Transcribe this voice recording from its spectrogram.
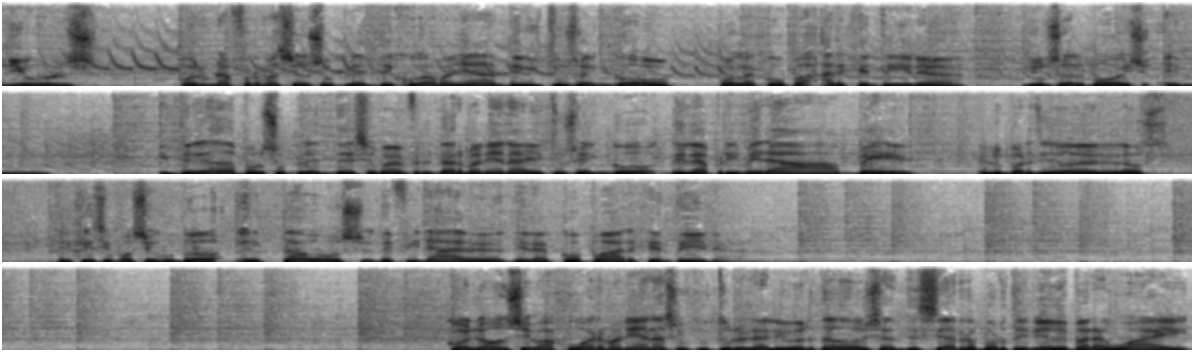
News con una formación suplente juega mañana ante Ituzaingó por la Copa Argentina. News All Boys integrada por suplentes, se va a enfrentar mañana a Ituzaingó de la primera B en un partido de los 32 octavos de final de la Copa Argentina. Colón se va a jugar mañana su futuro en la Libertadores ante Cerro Porteño de Paraguay.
